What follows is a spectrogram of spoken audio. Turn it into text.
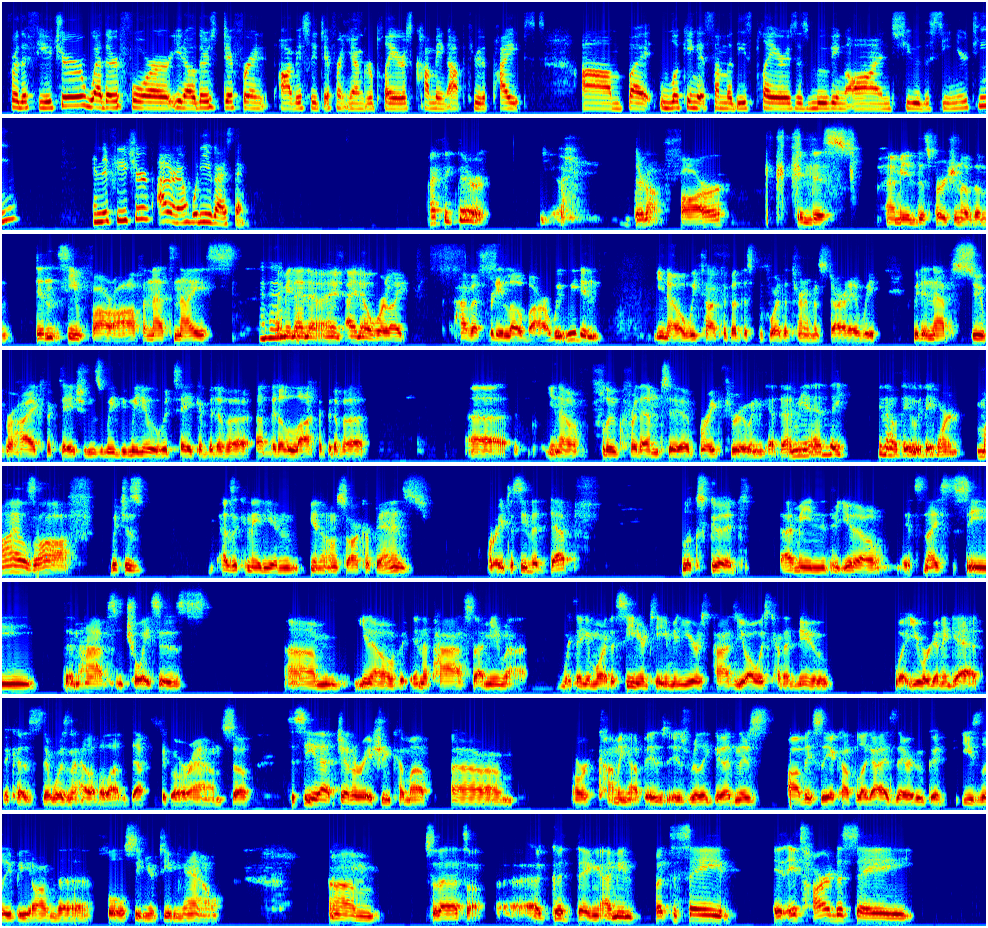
for the future, whether for, you know, there's different, obviously different younger players coming up through the pipes. Um, but looking at some of these players is moving on to the senior team in the future. I don't know. What do you guys think? I think they're they're not far in this. I mean, this version of them didn't seem far off, and that's nice. Mhm. I mean, I know I, I know we're like have a pretty low bar. We we didn't, you know, we talked about this before the tournament started. We we didn't have super high expectations. We we knew it would take a bit of a a bit of luck, a bit of a uh, you know fluke for them to break through and get. That. I mean, and they you know they they weren't miles off, which is as a Canadian you know soccer fan is great to see. The depth looks good. I mean, you know, it's nice to see them have some choices Um, you know, in the past, I mean, we're thinking more of the senior team in years past, you always kind of knew what you were going to get because there wasn't a hell of a lot of depth to go around. So to see that generation come up um, or coming up is is really good. And there's obviously a couple of guys there who could easily be on the full senior team now. Um, so that's a, a, good thing. I mean, but to say it, it's hard to say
